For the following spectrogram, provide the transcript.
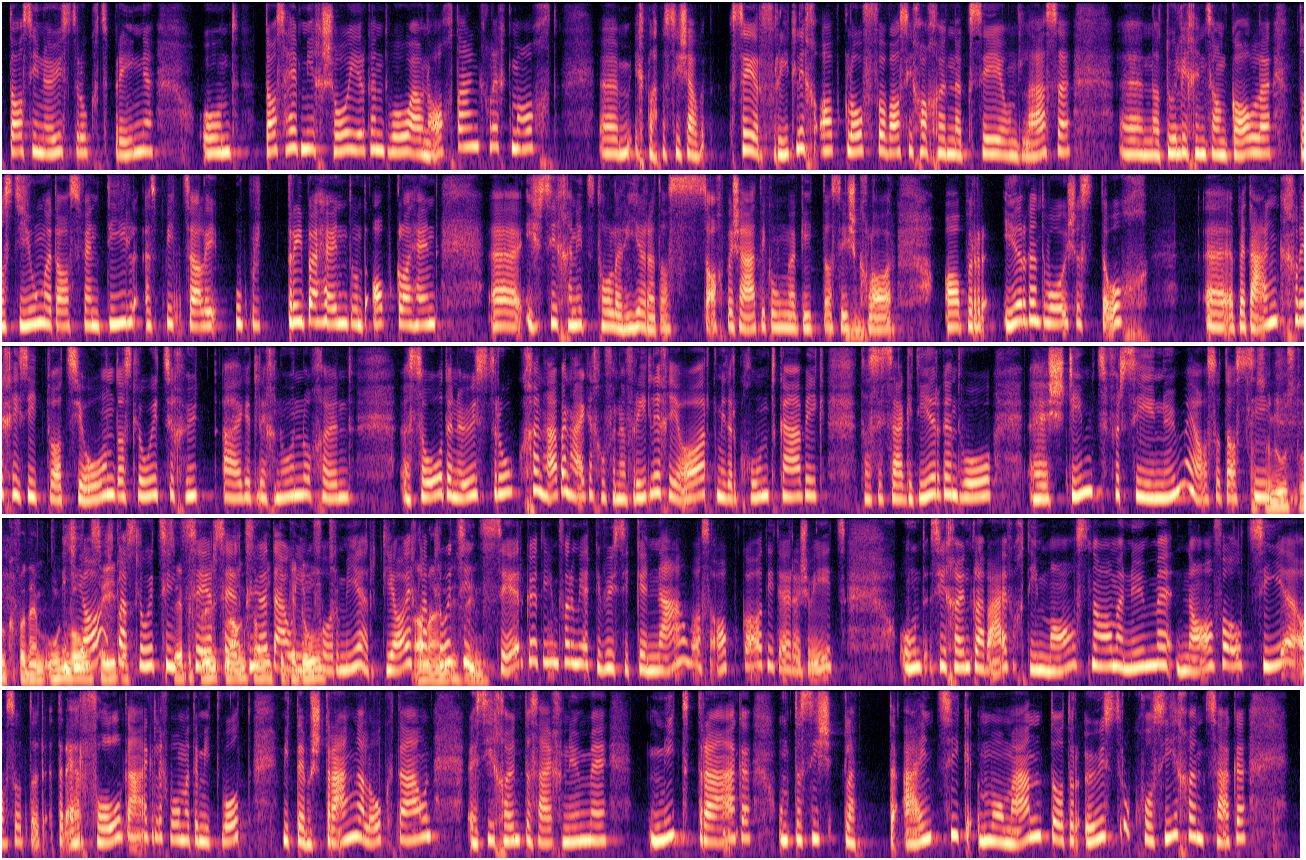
das in Ausdruck zu bringen. Und das hat mich schon irgendwo auch nachdenklich gemacht. Ähm, ich glaube, es ist auch sehr friedlich abgelaufen, was ich können sehen und lesen. Äh, natürlich in St. Gallen, dass die Jungen das Ventil ein bisschen übertrieben haben und abgelassen haben, äh, ist sicher nicht zu tolerieren. Dass es Sachbeschädigungen gibt, das ist mhm. klar. Aber irgendwo ist es doch äh, eine bedenkliche Situation, dass die Leute sich heute eigentlich nur noch können, äh, so den ausdrücken können, eigentlich auf eine friedliche Art mit der Kundgebung, dass sie sagen, irgendwo äh, stimmt es für sie nicht mehr. Also, dass sie, also ein Ausdruck von dem Unwohlsein. Ja, ich glaube, die Leute sind sehr, sehr gut auch informiert. Ja, ich glaube, die Leute sind sehr gut informiert. Die wissen genau, was abgeht in dieser Schweiz. Und sie können, glaube ich, einfach die Massnahmen nicht mehr nachvollziehen. Also der, der Erfolg eigentlich, wo man damit will, mit dem strengen Lockdown. Äh, sie können das eigentlich nicht mehr mittragen. Und das ist, glaube ich, der einzige Moment oder Ausdruck, wo Sie können sagen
